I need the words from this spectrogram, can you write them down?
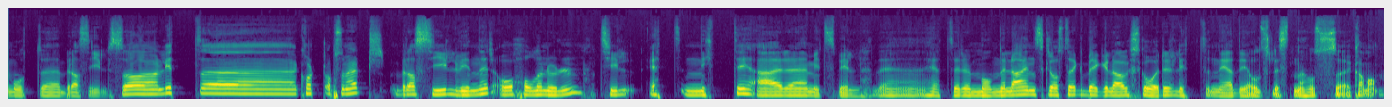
mot eh, Brasil. Så litt eh, kort oppsummert. Brasil vinner og holder nullen. Til 1,90 er eh, mitt spill. Det heter Moneyline, skråstrek begge lag scorer litt ned i oddslistene hos eh, Kaman.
